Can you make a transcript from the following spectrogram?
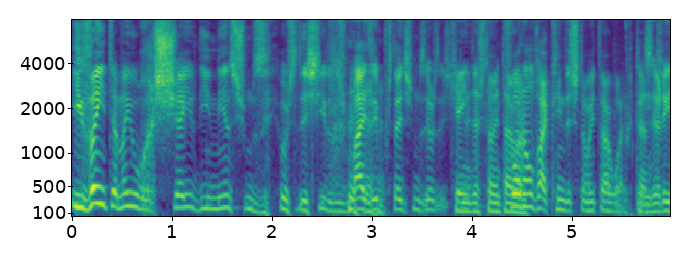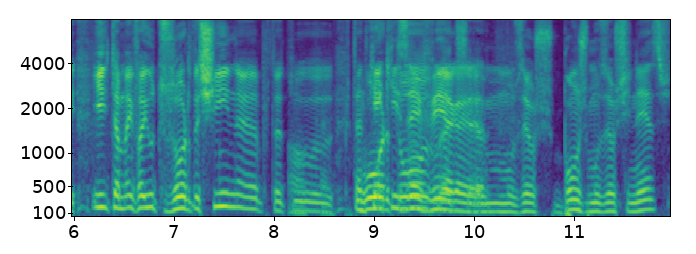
e vem também o recheio de imensos museus da China, dos mais importantes museus da China. Que ainda estão em Taiwan. Foram lá, que ainda estão em Taiwan. Portanto- dizer, e, e também veio o tesouro da China, portanto, Ok. o- Portanto, quem quiser todo, ver etc. eh, museus, bons museus chineses,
